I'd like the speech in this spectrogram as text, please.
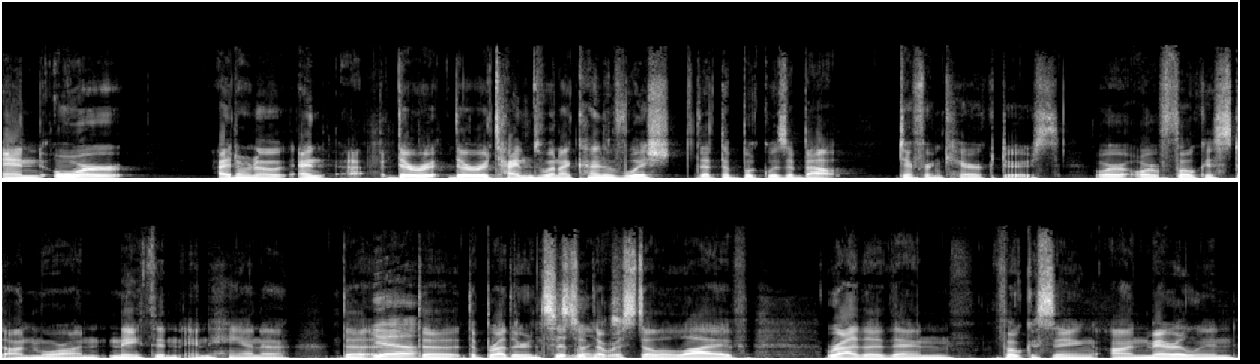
and or I don't know. And uh, there were there were times when I kind of wished that the book was about different characters or or focused on more on Nathan and Hannah, the Yeah. the the brother and sister that were still alive, rather than focusing on Marilyn,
